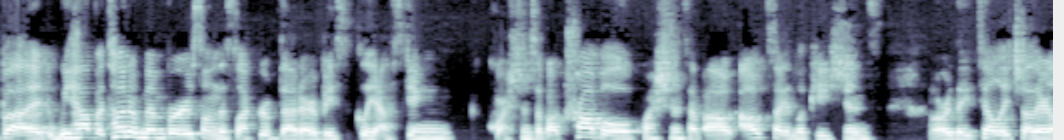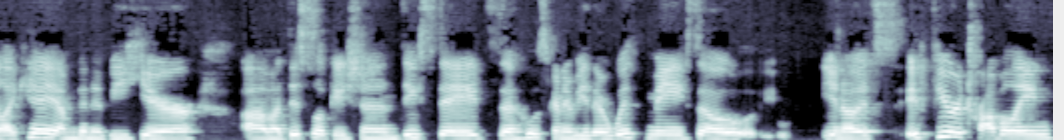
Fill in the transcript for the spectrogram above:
But we have a ton of members on the Slack group that are basically asking questions about travel, questions about Outsite locations, or they tell each other like, "Hey, I'm going to be here um, at this location, these dates. Uh, who's going to be there with me?" So, you know, it's if you're traveling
